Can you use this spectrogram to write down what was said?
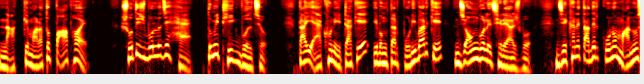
নাককে মারা তো পাপ হয়। সতীশ বলল যে হ্যাঁ তুমি ঠিক বলছো। তাই এখন এটাকে এবং তার পরিবারকে জঙ্গলে ছেড়ে আসব, যেখানে তাদের কোনো মানুষ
